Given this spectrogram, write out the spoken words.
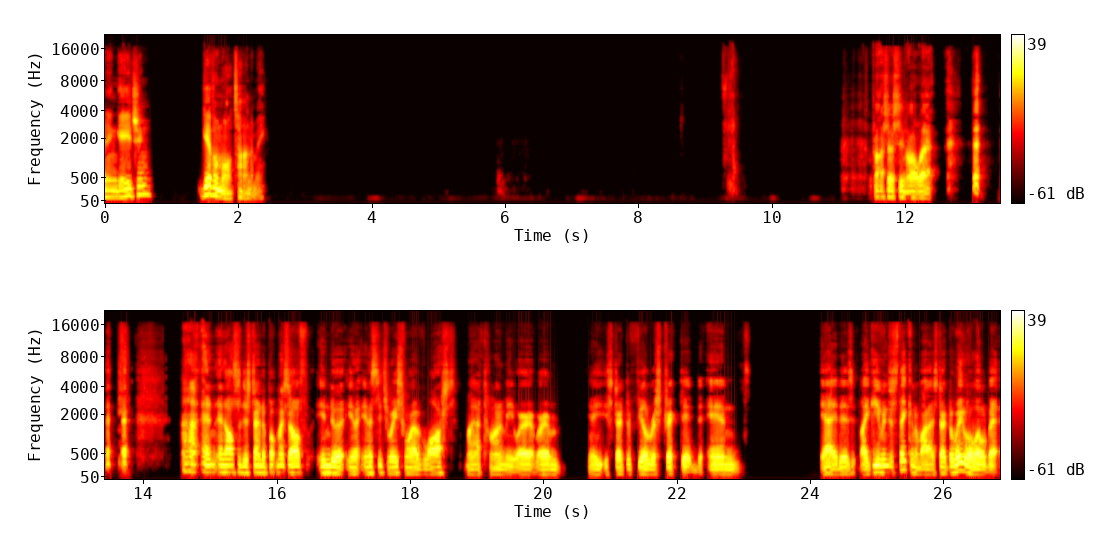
and engaging, give them autonomy. Processing all that. uh, and and also just trying to put myself into a, you know in a situation where I've lost my autonomy, where where I'm, you know you start to feel restricted, and yeah, it is like even just thinking about it, I start to wiggle a little bit.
